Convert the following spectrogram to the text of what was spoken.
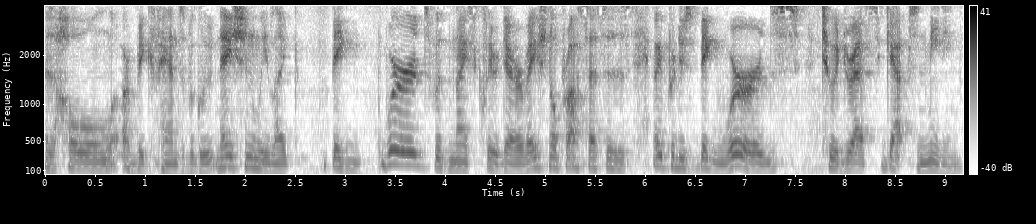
as a whole are big fans of agglutination. We like big words with nice, clear derivational processes, and we produce big words to address gaps in meaning.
